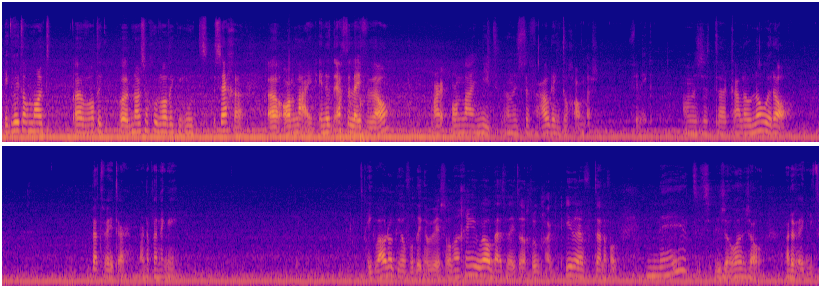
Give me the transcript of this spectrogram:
ik weet dan nooit, eh, wat ik, eh, nooit zo goed wat ik moet zeggen eh, online. In het echte leven wel, maar online niet. Dan is de verhouding toch anders, vind ik. Anders is het uh, Kalo know it all. Bedweter, maar dat ben ik niet. Ik wou dat ik heel veel dingen wist, want dan ging ik wel bedweterig doen. Ga ik iedereen vertellen van, nee, het is zo en zo. Maar dat weet ik niet.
